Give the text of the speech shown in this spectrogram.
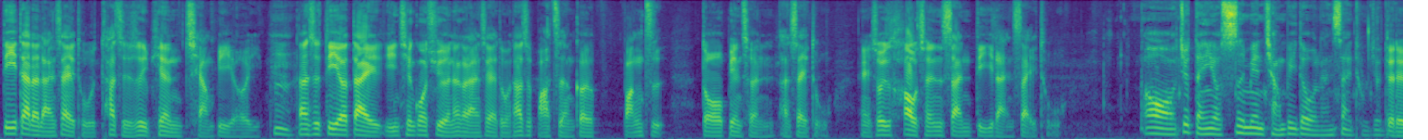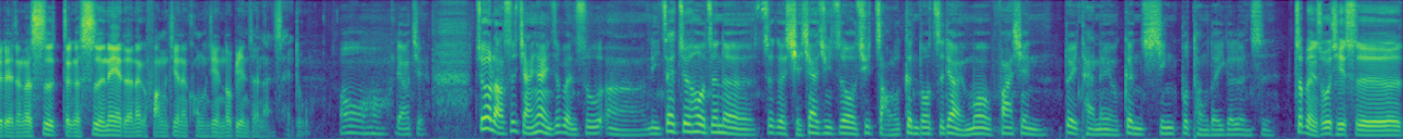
第一代的蓝晒图，它只是一片墙壁而已。嗯，但是第二代已经迁过去的那个蓝晒图，它是把整个房子都变成蓝晒图。哎，所以是号称三 D 蓝晒图。哦，就等于有四面墙壁都有蓝晒图，就对对对，整个室整个室内的那个房间的空间都变成蓝晒图。哦，了解。最后，老师讲一下你这本书，呃，你在最后真的这个写下去之后，去找了更多资料，有没有发现对台南有更新不同的一个认识？这本书其实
